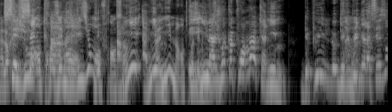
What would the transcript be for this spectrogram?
Alors qu'il joue en troisième division en France. À, hein. Nîmes, en Il n'a joué que trois matchs à Nîmes depuis le début mm. de la saison.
